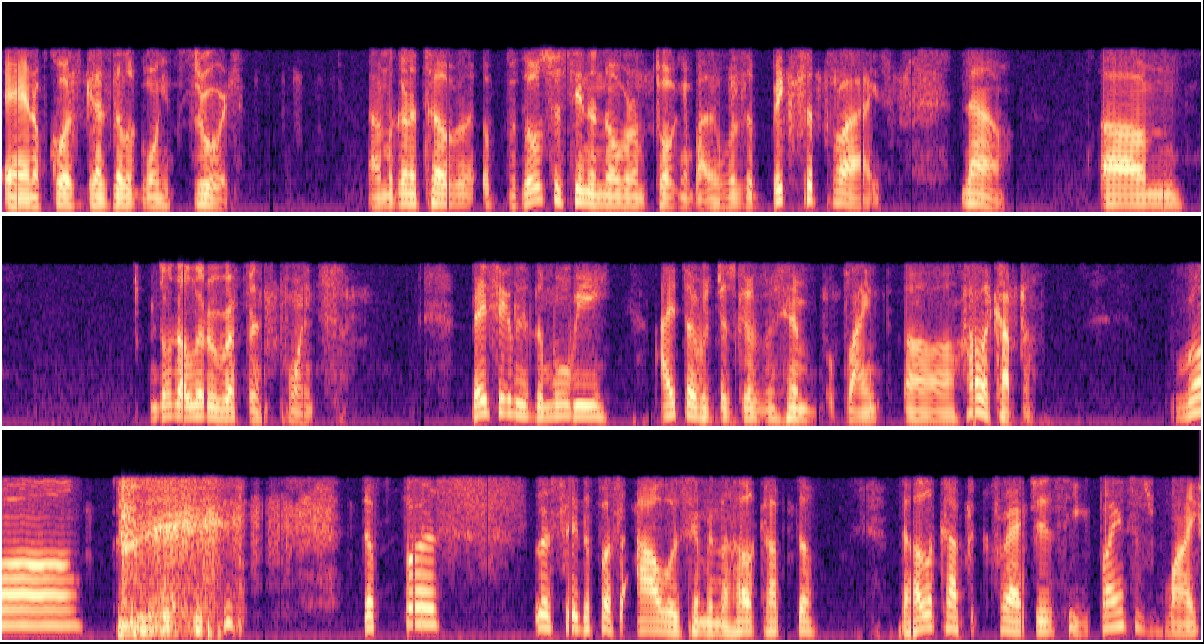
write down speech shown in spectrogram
and of course Godzilla going through it. I'm going to tell for those who seem to know what I'm talking about. It was a big surprise. Now, um, those are little reference points. Basically, the movie I thought it was just going to be him flying uh, helicopter. Wrong. the first, let's say, the first hour is him in the helicopter. The helicopter crashes. He finds his wife.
